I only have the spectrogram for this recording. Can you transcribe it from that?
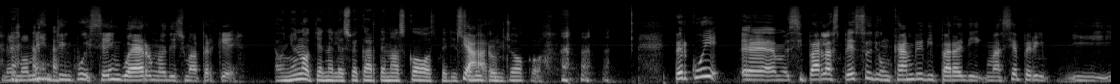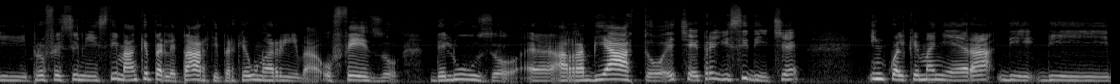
Nel momento in cui sei in guerra uno dice ma perché? Ognuno tiene le sue carte nascoste, di Chiaro. solito il gioco. per cui eh, si parla spesso di un cambio di paradigma sia per i, i, i, professionisti ma anche per le parti, perché uno arriva offeso, deluso, eh, arrabbiato, eccetera, e gli si dice in qualche maniera di, di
